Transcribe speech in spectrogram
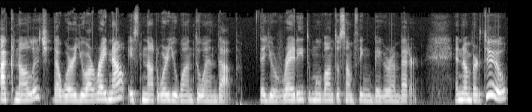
acknowledge that where you are right now is not where you want to end up that you're ready to move on to something bigger and better. And number two,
